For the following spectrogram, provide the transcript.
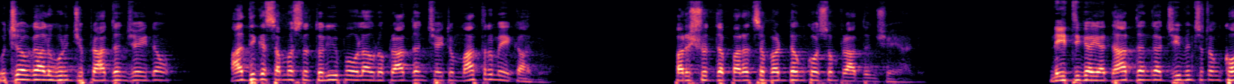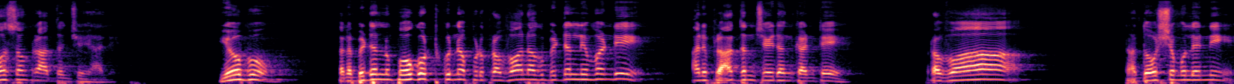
ఉద్యోగాల గురించి ప్రార్థన చేయడం ఆర్థిక సమస్యలు తొలగిపోలా ఉన్న ప్రార్థన చేయటం మాత్రమే కాదు. పరిశుద్ధ పరచబడ్డం కోసం ప్రార్థన చేయాలి. నీతిగా యథార్థంగా జీవించడం కోసం ప్రార్థన చేయాలి. యోబు తన బిడ్డలను పోగొట్టుకున్నప్పుడు ప్రభా నాకు బిడ్డలను ఇవ్వండి అని ప్రార్థన చేయడం కంటే ప్రభా నా దోషములెన్ని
